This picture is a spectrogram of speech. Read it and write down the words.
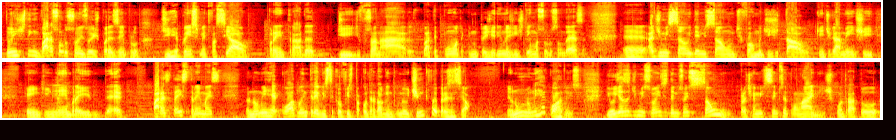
Então a gente tem várias soluções hoje, por exemplo, de reconhecimento facial para entrada de, de funcionários, bater ponta aqui no Tangerino, a gente tem uma solução dessa. É, admissão e demissão de forma digital, que antigamente, quem, quem lembra aí, é, parece até estranho, mas eu não me recordo uma entrevista que eu fiz para contratar alguém para o meu time que foi presencial. Eu não, não me recordo isso. E hoje as admissões e demissões são praticamente 100% online. A gente contratou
